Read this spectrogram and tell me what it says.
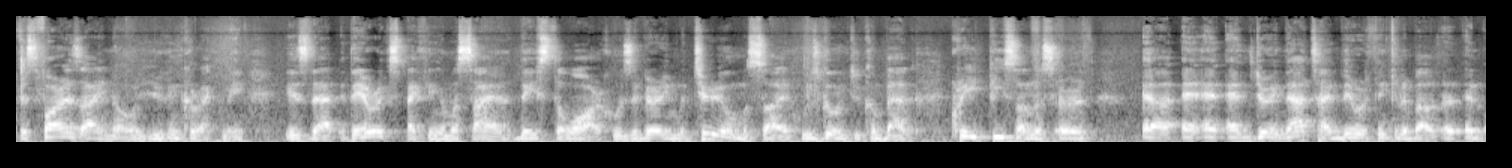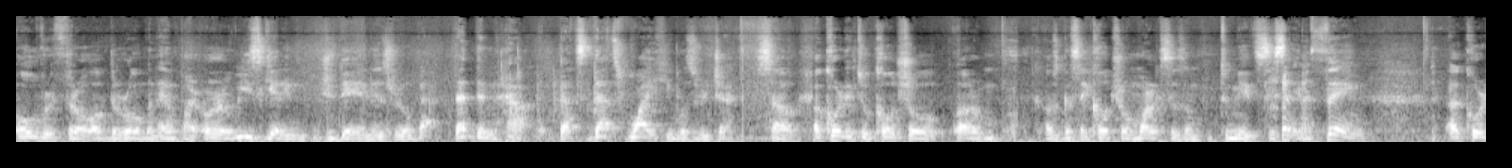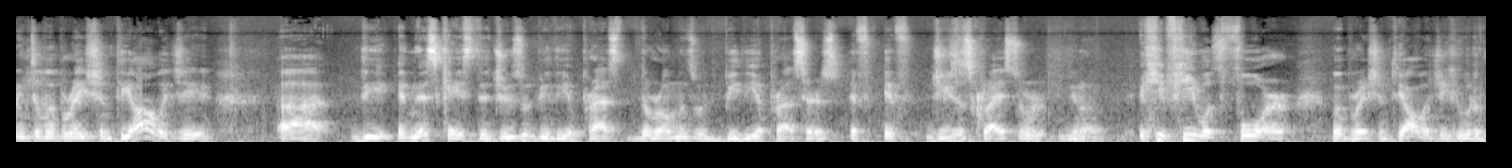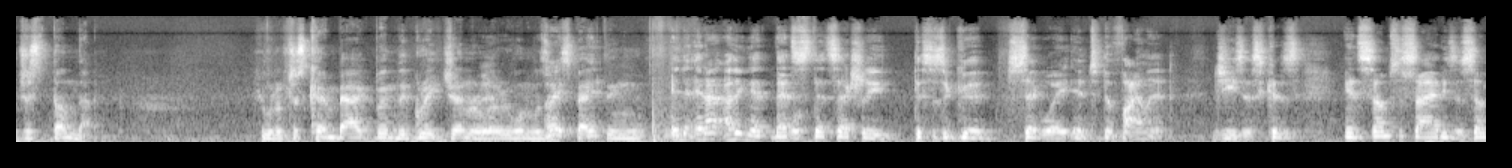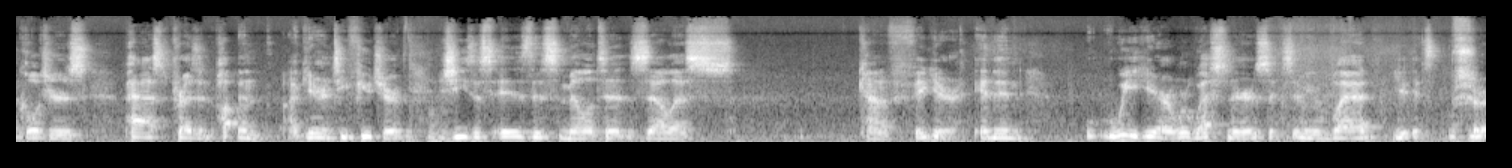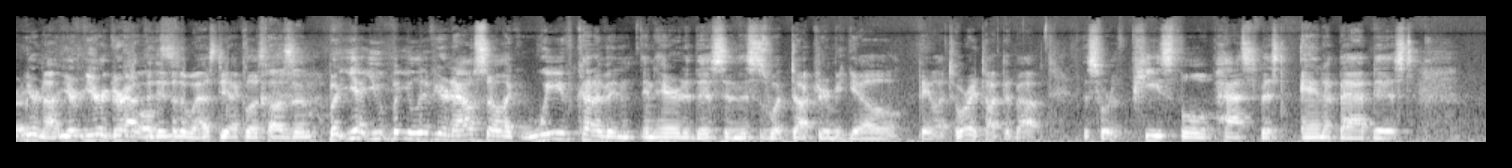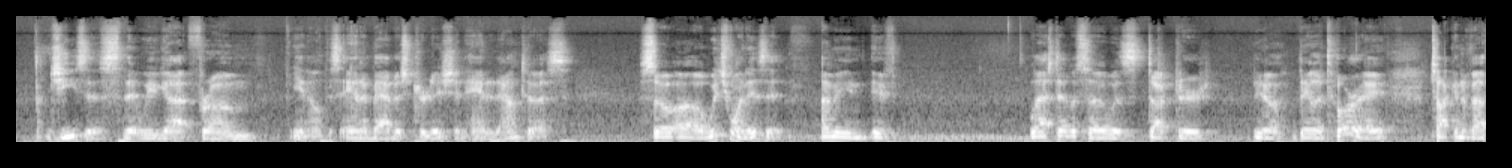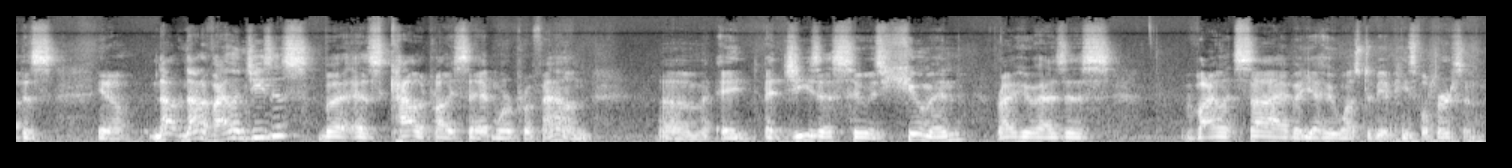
as far as I know, you can correct me, is that they were expecting a Messiah. They still are, who is a very material Messiah, who's going to come back, create peace on this earth. Uh, and, and during that time, they were thinking about an overthrow of the Roman Empire, or at least getting Judea and Israel back. That didn't happen. That's that's why he was rejected. So, according to cultural, um, I was gonna say cultural Marxism. To me, it's the same thing according to liberation theology, uh, the in this case the Jews would be the oppressed, the Romans would be the oppressors. If if Jesus Christ or you know if he was for liberation theology, he would have just done that. He would have just come back, been the great general everyone was Right, expecting. And, and I I think that that's that's actually this is a good segue into the violent Jesus because in some societies and some cultures, past, present, and I guarantee future, Jesus is this militant, zealous kind of figure, and then. We here, we're Westerners. It's, I mean, Vlad, you- it's Sure. You're not. You're, you're grafted Close. into the West. Yeah, close Cousin. But yeah, you but you live here now, so like we've kind of in, inherited this, and this is what Dr. Miguel de la Torre talked about: this sort of peaceful, pacifist, Anabaptist Jesus that we got from you know this Anabaptist tradition handed down to us. So uh, which one is it? I mean, if last episode was Dr. You know De La Torre talking about this, you know, not not a violent Jesus, but as Kyle would probably say it more profound, um, a a Jesus who is human, right? Who has this violent side, but yet who wants to be a peaceful person.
